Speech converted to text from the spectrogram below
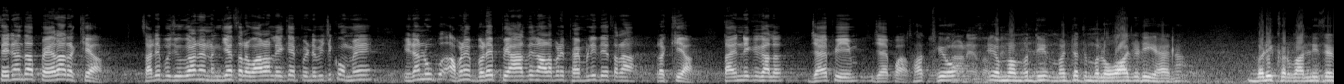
ਤੇ ਇਹਨਾਂ ਦਾ ਪਹਿਰਾ ਰੱਖਿਆ। ਸਾਡੇ ਬਜ਼ੁਰਗਾਂ ਨੇ ਨੰਗੀਆਂ ਤਲਵਾਰਾਂ ਲੈ ਕੇ ਪਿੰਡ ਵਿੱਚ ਘੁੰਮੇ ਇਹਨਾਂ ਨੂੰ ਆਪਣੇ ਬੜੇ ਪਿਆਰ ਦੇ ਨਾਲ ਆਪਣੇ ਫੈਮਿਲੀ ਦੇ ਤਰ੍ਹਾਂ ਰੱਖਿਆ। ਤਾਂ ਇੰਨੀ ਕੁ ਗੱਲ ਜੈ ਭੀਮ ਜੈ ਭਾਰਤ। ਸਾਥੀਓ ਇਹ ਮੁਹੰਮਦੀ ਮਸਜਿਦ ਮਲੋਆ ਜਿਹੜੀ ਹੈ ਨਾ ਬੜੀ ਕੁਰਬਾਨੀ ਤੇ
